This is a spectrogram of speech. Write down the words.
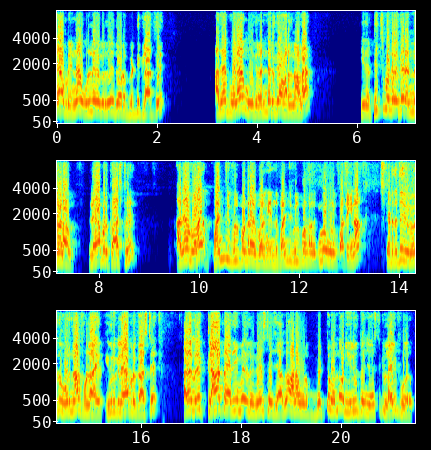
ஏன் அப்படின்னா உள்ளே இருக்கிறது இதோட பெட்டு கிளாத்து அதே போல் உங்களுக்கு ரெண்டு அடுக்காக வர்றதுனால இதை டிச் பண்ணுறதுக்கு ரெண்டு நாள் ஆகும். லேபர் காஸ்ட்டு அதே போல் பஞ்சு ஃபில் பண்ணுறது பாருங்க. இந்த பஞ்சு ஃபில் பண்ணுறதுக்குமே உங்களுக்கு பார்த்தீங்கன்னா கிட்டத்தட்ட இவர் வந்து ஒரு நாள் ஃபுல் ஆயிரும் இவருக்கு லேபர் காஸ்ட்டு அதே மாதிரி கிளாத் அதிகமாக இதில் வேஸ்டேஜ் ஆகும். ஆனால் உங்களுக்கு பெட்டு வந்து ஒரு இருபத்தஞ்சு வருஷத்துக்கு லைஃப் வரும்.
